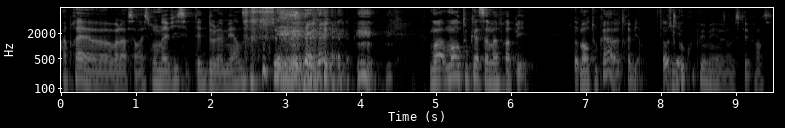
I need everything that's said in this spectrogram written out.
Après, euh, voilà, ça reste mon avis, c'est peut-être de la merde. moi, moi, en tout cas, ça m'a frappé. Mais en tout cas, euh, très bien. J'ai beaucoup aimé euh, Rusty Prince.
